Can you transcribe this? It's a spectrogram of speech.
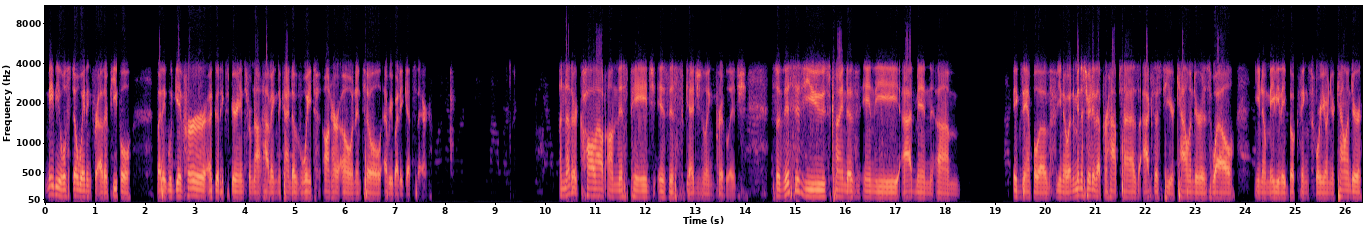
Maybe we're still waiting for other people, but it would give her a good experience from not having to kind of wait on her own until everybody gets there. Another call out on this page is this scheduling privilege. So this is used kind of in the admin um, example of, you know, an administrator that perhaps has access to your calendar as well. You know, maybe they book things for you on your calendar.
